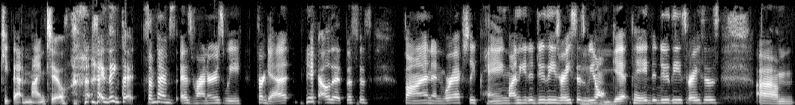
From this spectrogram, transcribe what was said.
keep that in mind too. I think that sometimes as runners, we forget, you know, that this is fun and we're actually paying money to do these races. Mm-hmm. We don't mm-hmm. get paid to do these races. Um,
